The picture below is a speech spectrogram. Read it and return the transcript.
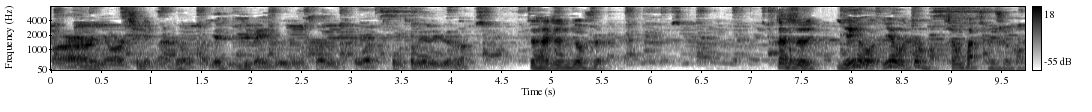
反而你要是心里难受的话，也许一杯就已经喝得你头头特别的晕了。这还真就是。但是也有也有正好相反的时候，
